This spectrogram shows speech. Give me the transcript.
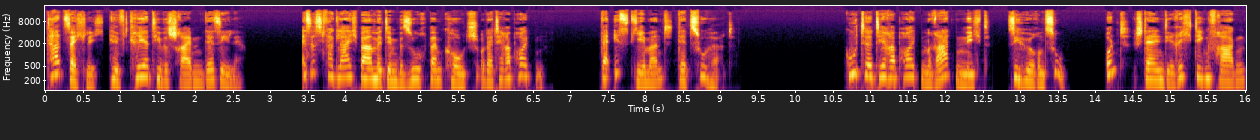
Tatsächlich hilft kreatives Schreiben der Seele. Es ist vergleichbar mit dem Besuch beim Coach oder Therapeuten. Da ist jemand, der zuhört. Gute Therapeuten raten nicht, sie hören zu und stellen die richtigen Fragen,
